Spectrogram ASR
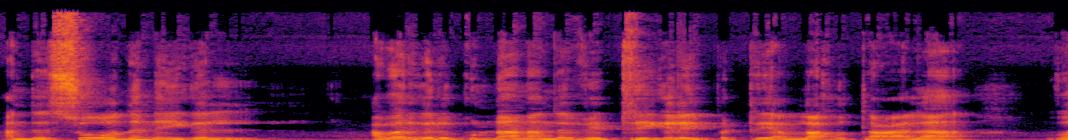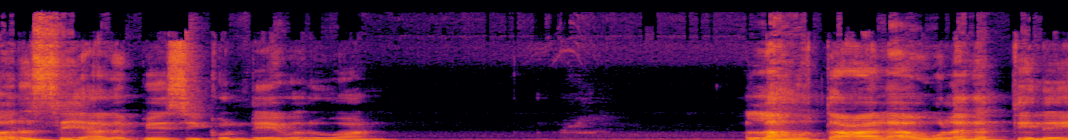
அந்த சோதனைகள் அவர்களுக்குண்டான அந்த வெற்றிகளை பற்றி அல்லாஹு தாலா வரிசையாக பேசிக்கொண்டே வருவான். அல்லாஹு தாலா உலகத்திலே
